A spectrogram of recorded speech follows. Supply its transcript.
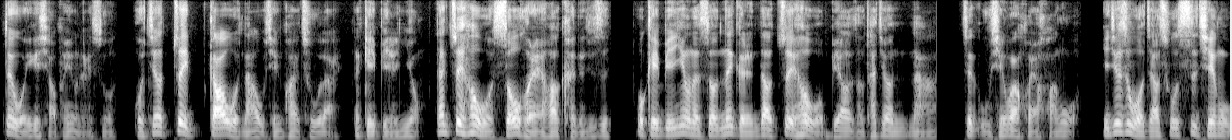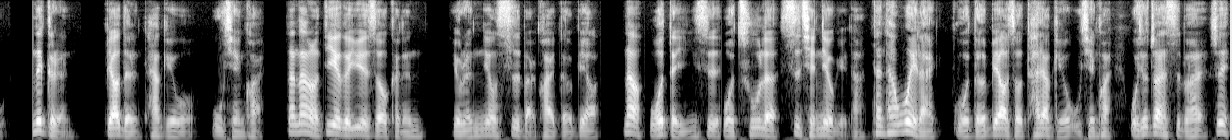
对我一个小朋友来说，我就最高我拿五千块出来，那给别人用。但最后我收回来的话，可能就是我给别人用的时候，那个人到最后我标的时候，他就要拿这个五千万回来还我。也就是我只要出四千五，那个人标的人他要给我五千块，那到了第二个月的时候，可能有人用四百块得标，那我等于是我出了四千六给他，但他未来我得标的时候，他要给我五千块，我就赚四百块，所以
